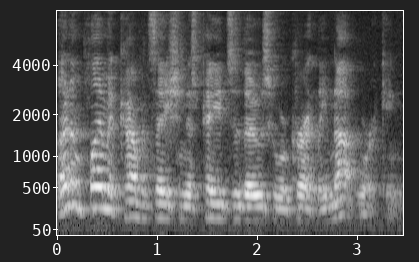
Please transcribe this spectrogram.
Unemployment compensation is paid to those who are currently not working.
